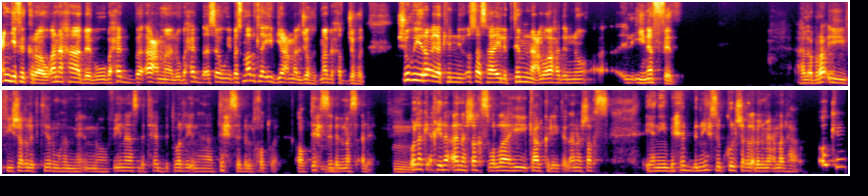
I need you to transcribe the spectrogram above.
عندي فكرة وأنا حابب وبحب أعمل وبحب أسوي بس ما بتلاقيه بيعمل جهد ما بيحط جهد. شو برأيك هن القصص هاي اللي بتمنع الواحد إنه ينفذ؟ هلا برأيي في شغلة كثير مهمة إنه في ناس بتحب توري إنها بتحسب الخطوة. أو بتحسب المسألة. بقول لك يا أخي لا أنا شخص والله كالكوليتد أنا شخص يعني بحب إنه يحسب كل شغلة قبل ما يعملها. okay.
